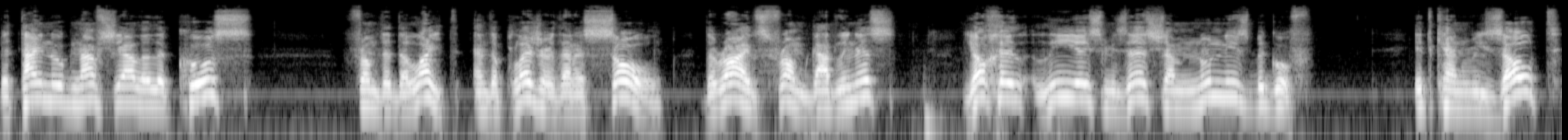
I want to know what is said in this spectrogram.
Betainug Nafshia Lelekus, from the delight and the pleasure that a soul derives from godliness, Yochel Liyes Mizeh Shamnunis Beguf. It can result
